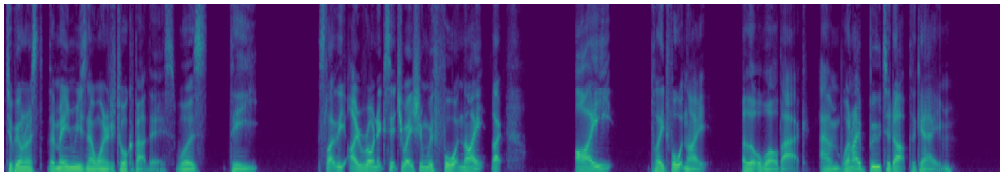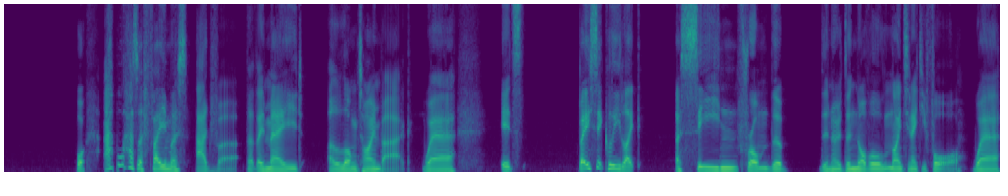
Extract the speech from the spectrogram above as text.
To be honest, the main reason I wanted to talk about this was the slightly ironic situation with Fortnite. Like, I played Fortnite a little while back, and when I booted up the game, well, Apple has a famous advert that they made a long time back where it's basically like a scene from the you know the novel 1984 where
